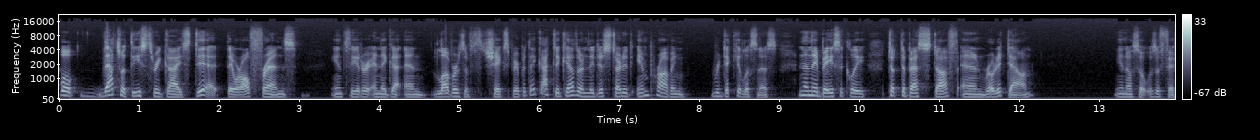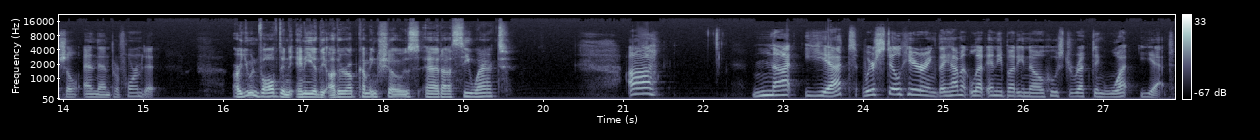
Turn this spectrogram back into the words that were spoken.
Well, that's what these three guys did. They were all friends in theater and they got and lovers of Shakespeare, but they got together and they just started improvising ridiculousness. And then they basically took the best stuff and wrote it down, you know, so it was official, and then performed it. Are you involved in any of the other upcoming shows at uh, CWACT? Uh not yet. We're still hearing they haven't let anybody know who's directing what yet.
